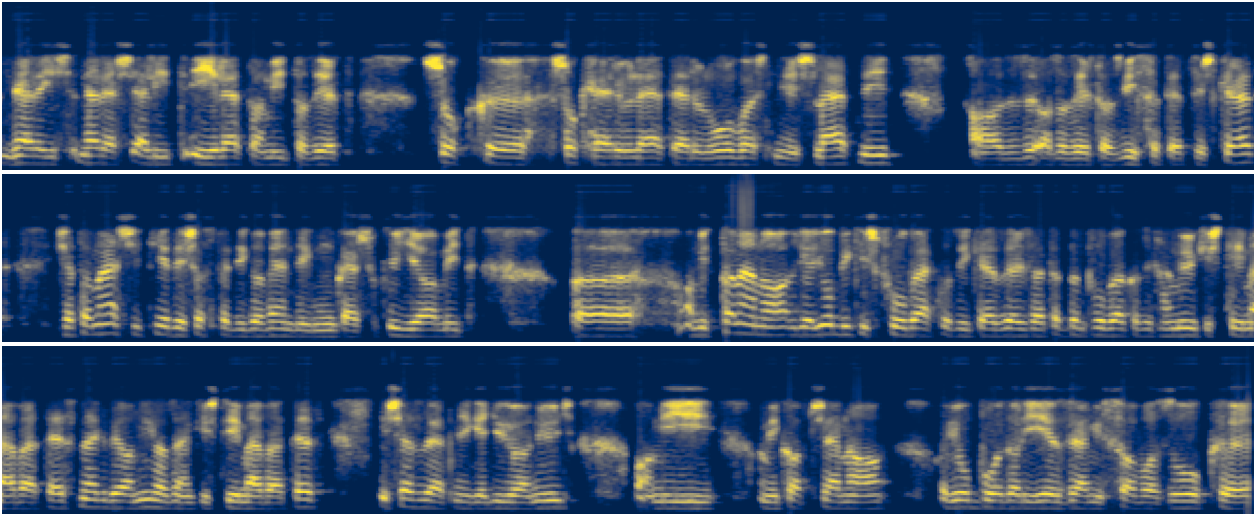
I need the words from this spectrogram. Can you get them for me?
neres, neres elit élet, amit azért sok, sok helyről lehet erről olvasni és látni, az, az azért az visszatetszést kelt. És hát a másik kérdés az pedig a vendégmunkások ügye, amit, Uh, amit talán a, ugye a Jobbik is próbálkozik ezzel, és hát ebben próbálkozik, hanem ők is témává tesznek, de a mi hazánk is témává tesz, és ez lehet még egy olyan ügy, ami, ami kapcsán a, a jobboldali érzelmi szavazók uh,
